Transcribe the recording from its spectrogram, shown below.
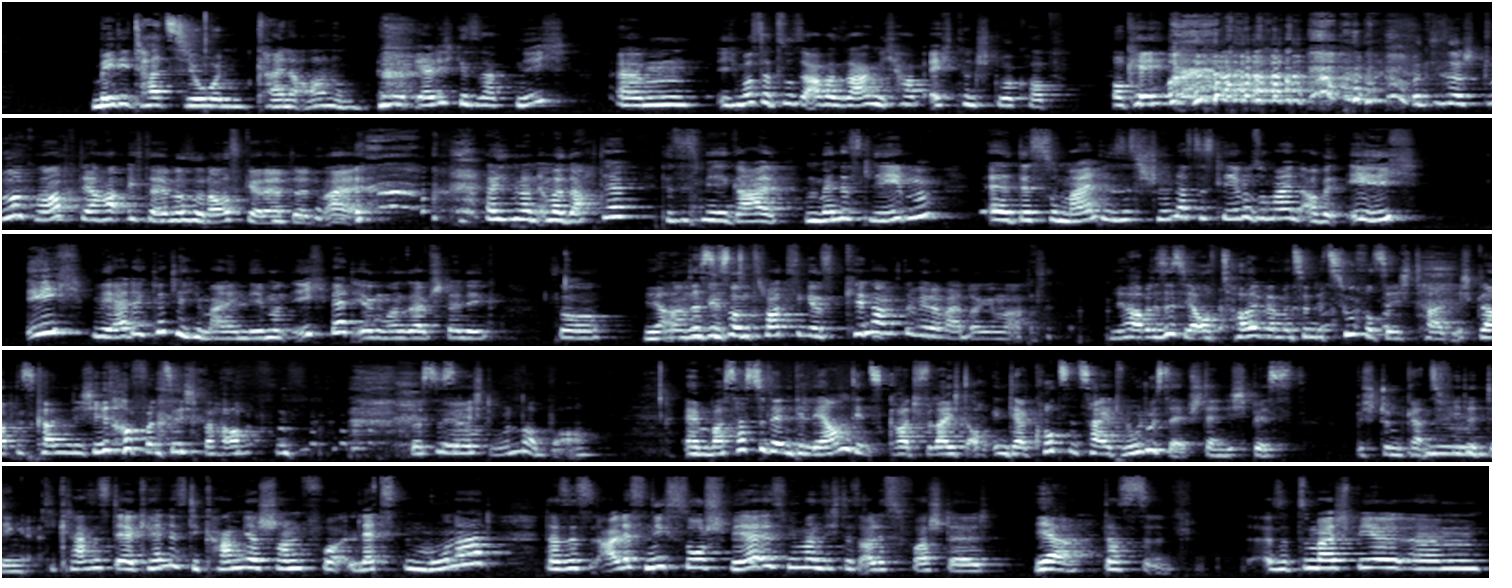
Meditation, keine Ahnung. Ehrlich gesagt nicht. Ähm, ich muss dazu aber sagen, ich habe echt einen Sturkopf. Okay. Und dieser Sturkopf, der hat mich da immer so rausgerettet, weil, weil ich mir dann immer dachte, das ist mir egal. Und wenn das Leben äh, das so meint, es ist schön, dass das Leben so meint, aber ich, ich werde glücklich in meinem Leben und ich werde irgendwann selbstständig. So. Ja, aber und das ist so ein trotziges Kind habe ich dann wieder weitergemacht. Ja, aber das ist ja auch toll, wenn man so eine Zuversicht hat. Ich glaube, das kann nicht jeder von sich behaupten. Das ist Ja. echt wunderbar. Ähm, was hast du denn gelernt jetzt gerade vielleicht auch in der kurzen Zeit, wo du selbstständig bist? Bestimmt ganz Hm. viele Dinge. Die krasseste Erkenntnis, die kam ja schon vor letzten Monat, dass es alles nicht so schwer ist, wie man sich das alles vorstellt. Ja, dass, also zum Beispiel, ähm,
